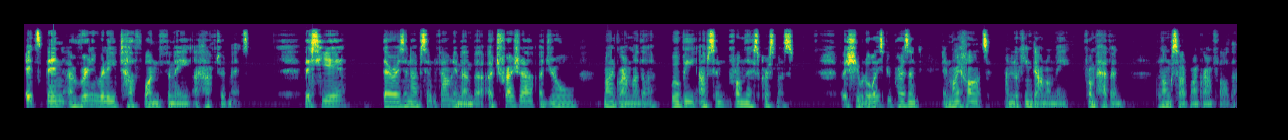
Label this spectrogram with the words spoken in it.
It's been a really, really tough one for me, I have to admit. This year, there is an absent family member, a treasure, a jewel. My grandmother will be absent from this Christmas, but she will always be present in my heart and looking down on me from heaven alongside my grandfather.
